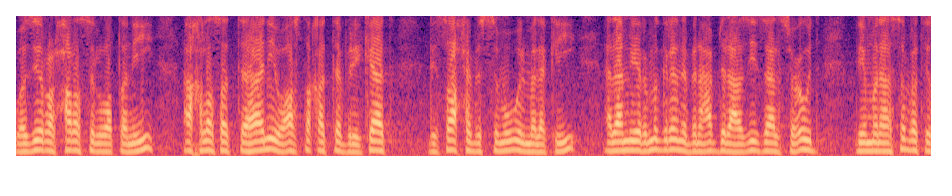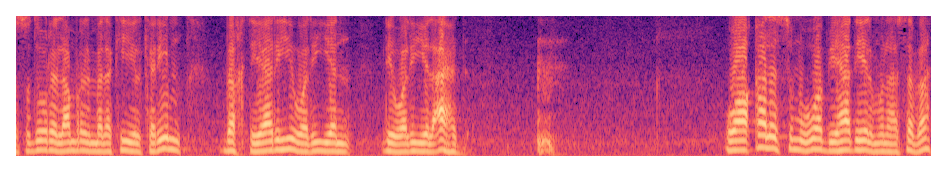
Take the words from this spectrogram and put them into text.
وزير الحرس الوطني أخلص التهاني وأصدق التبريكات لصاحب السمو الملكي الأمير مقرن بن عبد العزيز آل سعود بمناسبة صدور الأمر الملكي الكريم باختياره وليا لولي العهد. وقال سموه بهذه المناسبة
